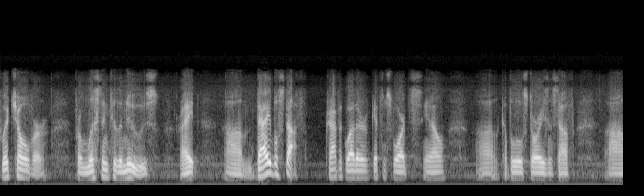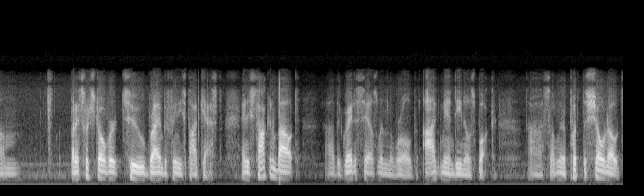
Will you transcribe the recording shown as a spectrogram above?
switch over from listening to the news, right? Um, valuable stuff, traffic, weather, get some sports, you know, uh, a couple little stories and stuff. Um, but I switched over to Brian Buffini's podcast, and he's talking about uh, the greatest salesman in the world, Og Mandino's book. Uh, so I'm going to put the show notes,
